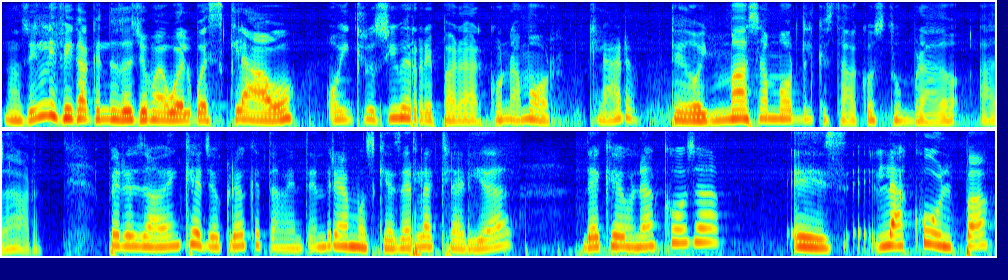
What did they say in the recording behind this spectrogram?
No significa que entonces yo me vuelvo esclavo. O inclusive reparar con amor. Claro. Te doy más amor del que estaba acostumbrado a dar. Pero saben que yo creo que también tendríamos que hacer la claridad de que una cosa es la culpa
